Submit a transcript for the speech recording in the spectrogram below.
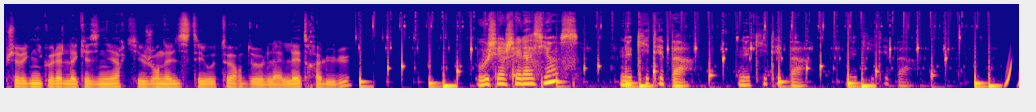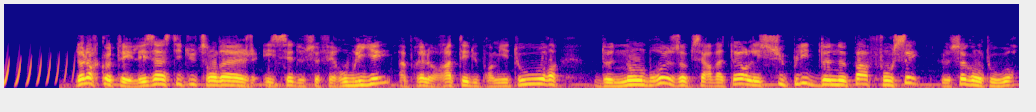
Puis avec Nicolas de la Casinière, qui est journaliste et auteur de La lettre à Lulu. Vous cherchez la science? Ne quittez pas. Ne quittez pas. Ne quittez pas. De leur côté, les instituts de sondage essaient de se faire oublier après le raté du premier tour. De nombreux observateurs les supplient de ne pas fausser le second tour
